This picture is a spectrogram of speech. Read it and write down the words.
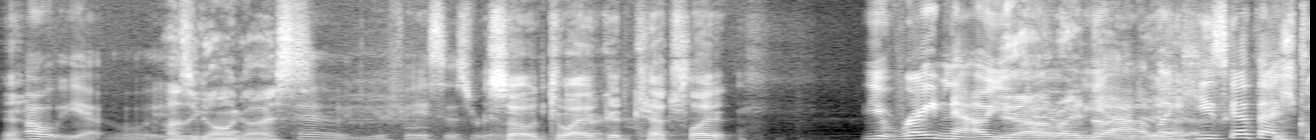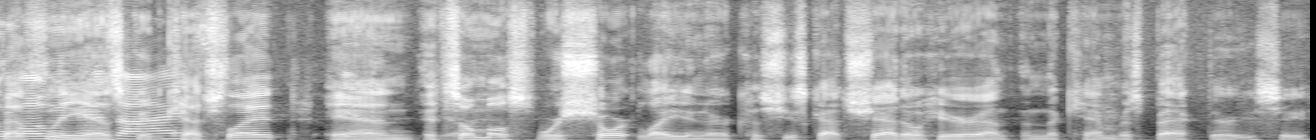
Yeah. oh yeah How's it going, guys? Oh, your face is really So do I have good catch light? You, right now, you Yeah, do. right now yeah, you do. like he's got that 'Cause glow Bethany in his eyes. Definitely has eyes. good catch light, and it's almost we're short lighting her because she's got shadow here, and, and the camera's back there. You see?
